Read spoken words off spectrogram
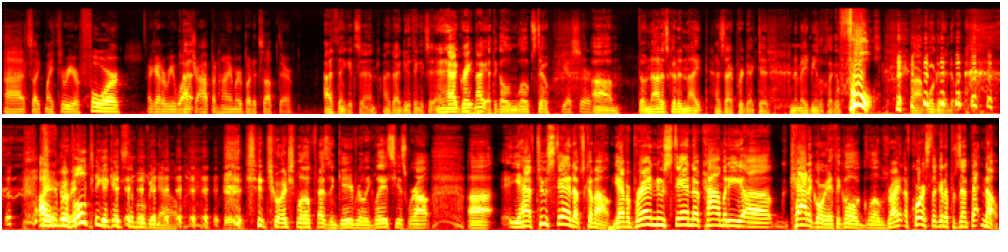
Uh, it's like my three or four. I got to rewatch Oppenheimer, but it's up there. I think it's in. I, I do think it's in. And it had a great night at the Golden Globes too. Yes, sir. Um, though not as good a night as I predicted, and it made me look like a fool. Uh, we'll get into it. I am revolting against the movie now. George Lopez and Gabriel Iglesias were out. Uh, you have two stand-ups come out. You have a brand new stand-up comedy uh, category at the Golden Globes, right? Of course, they're going to present that. No,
